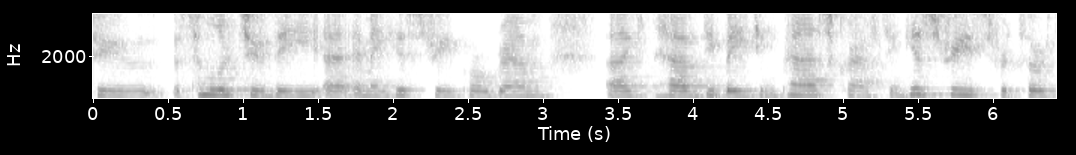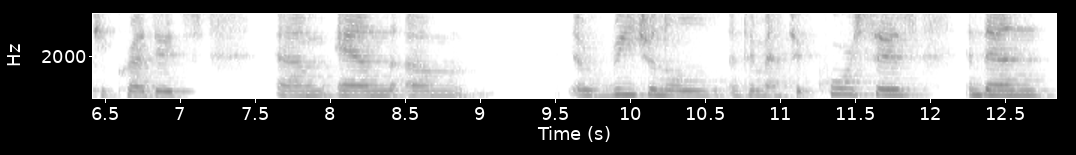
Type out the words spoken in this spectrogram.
to similar to the uh, MA history program. Uh, you'd have debating past, crafting histories for 30 credits, um, and regional and thematic courses and then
